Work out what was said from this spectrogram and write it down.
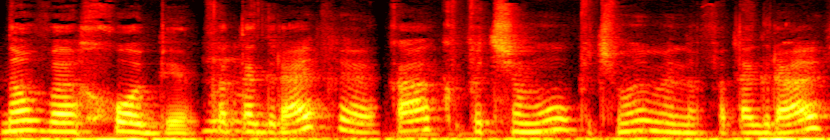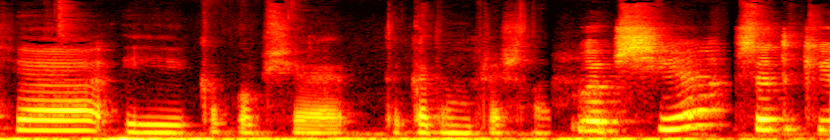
новое хобби — фотография. Как, почему, почему именно фотография и как вообще ты к этому пришла? Вообще, все таки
